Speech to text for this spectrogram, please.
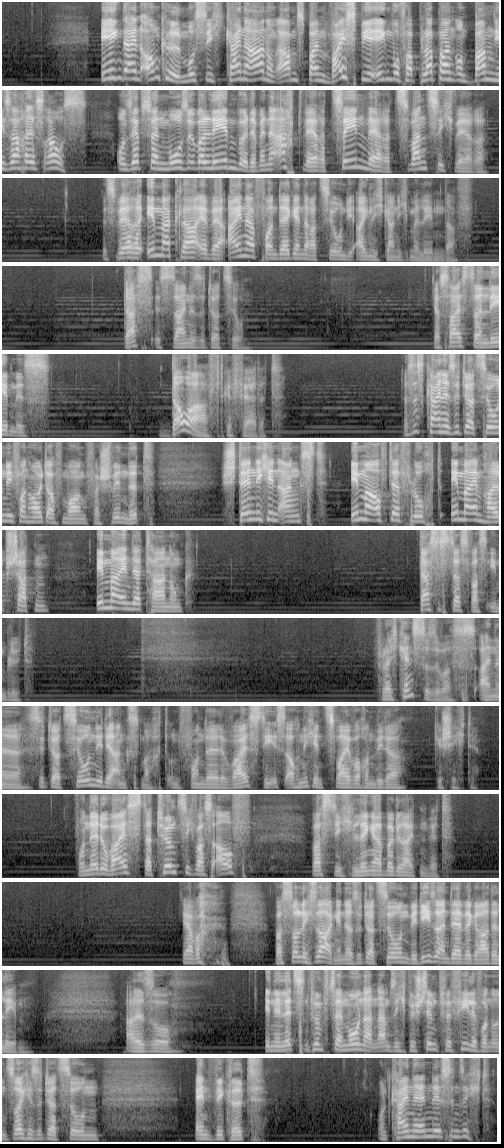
Irgendein Onkel muss sich, keine Ahnung, abends beim Weißbier irgendwo verplappern und bam, die Sache ist raus. Und selbst wenn Mose überleben würde, wenn er acht wäre, zehn wäre, zwanzig wäre, es wäre immer klar, er wäre einer von der Generation, die eigentlich gar nicht mehr leben darf. Das ist seine Situation. Das heißt, sein Leben ist dauerhaft gefährdet. Das ist keine Situation, die von heute auf morgen verschwindet. Ständig in Angst, immer auf der Flucht, immer im Halbschatten, immer in der Tarnung. Das ist das, was ihm blüht. Vielleicht kennst du sowas, eine Situation, die dir Angst macht und von der du weißt, die ist auch nicht in zwei Wochen wieder Geschichte. Von der du weißt, da türmt sich was auf, was dich länger begleiten wird. Ja, was soll ich sagen in der Situation wie dieser, in der wir gerade leben? Also, in den letzten 15 Monaten haben sich bestimmt für viele von uns solche Situationen entwickelt und kein Ende ist in Sicht.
